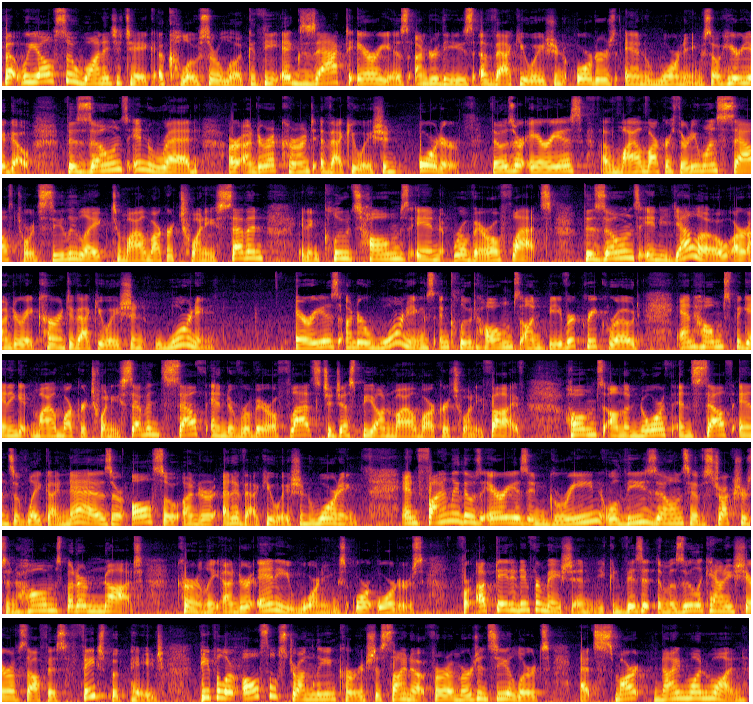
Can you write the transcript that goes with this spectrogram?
But we also wanted to take a closer look at the exact areas under these evacuation orders and warnings. So here you go. The zones in red are under a current evacuation order. Those are areas of mile marker 31 south towards Seeley Lake to mile marker 27. It includes homes in Rovero Flats. The zones in yellow are under a current evacuation warning. Areas under warnings include homes on Beaver Creek Road and homes beginning at mile marker 27 south end of Rovero Flats to just beyond mile marker 25. Homes on the north and south ends of Lake Inez are also under an evacuation warning. And finally, those areas in green, well, these zones have structures and homes but are not currently under any warnings or orders. For updated information, you can visit the Missoula County Sheriff's Office Facebook page. People are also strongly encouraged to sign up for emergency alerts at smart911.com.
